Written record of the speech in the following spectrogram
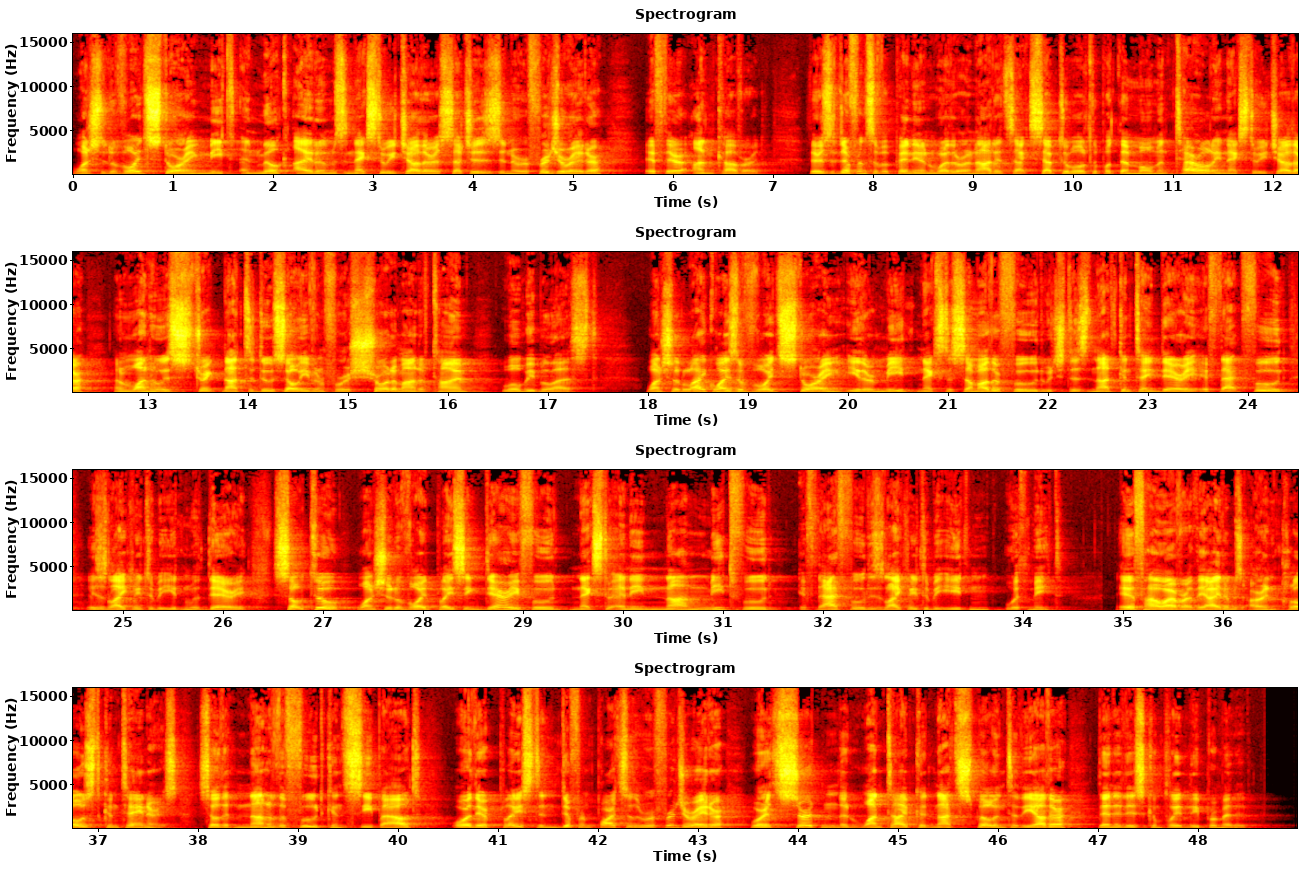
One should avoid storing meat and milk items next to each other, such as in a refrigerator, if they're uncovered. There's a difference of opinion whether or not it's acceptable to put them momentarily next to each other, and one who is strict not to do so even for a short amount of time will be blessed. One should likewise avoid storing either meat next to some other food which does not contain dairy if that food is likely to be eaten with dairy. So, too, one should avoid placing dairy food next to any non meat food if that food is likely to be eaten with meat. If, however, the items are in closed containers so that none of the food can seep out, or they're placed in different parts of the refrigerator where it's certain that one type could not spill into the other, then it is completely permitted.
